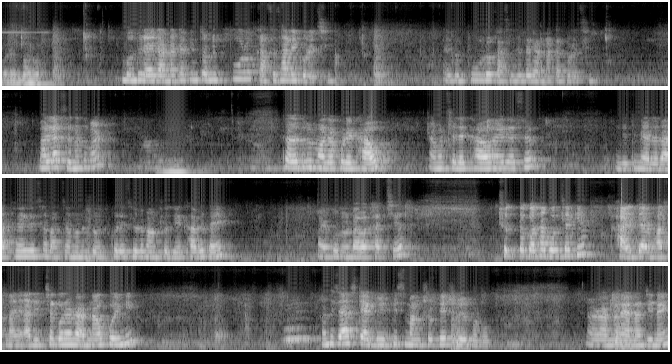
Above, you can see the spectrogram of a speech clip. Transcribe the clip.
অনেক ভালো। বন্ধুরা এই রান্নাটা কিন্তু আমি পুরো কাঁচা ঝালে করেছি। একদম পুরো কাঁচা ঝালে রান্নাটা করেছি। ভালো লাগছে না তোমার? তাহলে তুমি মজা করে খাও। আমার ছেলে খাওয়া হয়ে গেছে। যে মেলা রাত হয়ে গেছে, বাচ্চা মানুষ রোধ করেছিল, মাংস দিয়ে খাবে তাই। আর এখন ওর বাবা খাচ্ছে। সত্য কথা বলতে কি, খাইতে আর ভাত নাই, আর ইচ্ছা করে রান্নাও করিনি। আমি জাস্ট এক দুই পিস মাংস খেয়ে শুয়ে পড়ব। আর রান্নার এনার্জি নাই,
